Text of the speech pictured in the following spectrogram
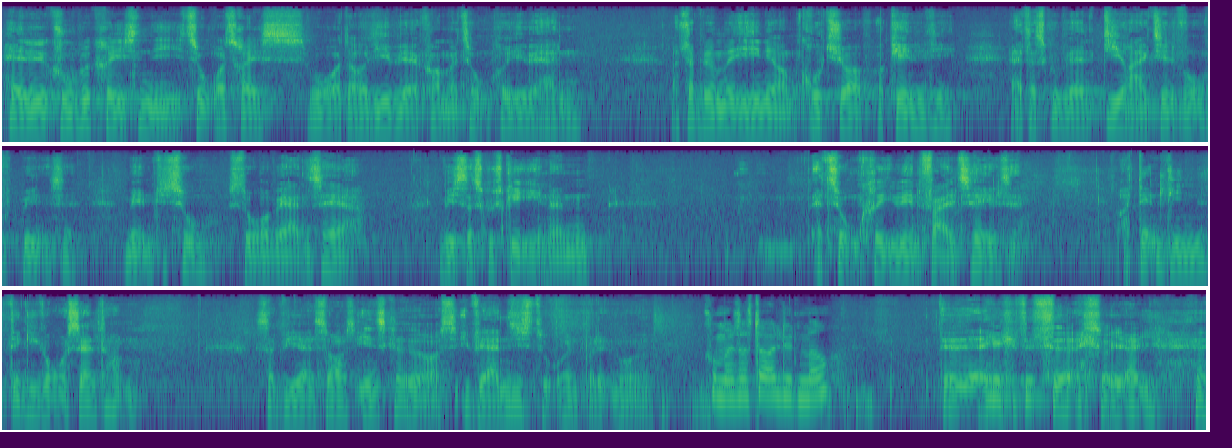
havde vi Kubakrisen i 62, hvor der var lige ved at komme atomkrig i verden. Og der blev man enige om, Khrushchev og Kennedy, at der skulle være en direkte telefonforbindelse mellem de to store verdensherrer, hvis der skulle ske en anden atomkrig ved en fejltagelse. Og den linje, den gik over Saltholm. Så vi har altså også indskrevet os i verdenshistorien på den måde. Kunne man så stå og lytte med? Det ved jeg ikke, det tager jeg ikke svare.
